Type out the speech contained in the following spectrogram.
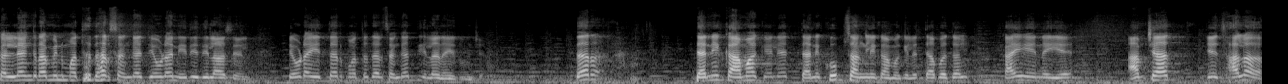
कल्याण ग्रामीण मतदारसंघात जेवढा निधी दिला असेल तेवढा इतर मतदारसंघात दिला नाही तुमच्या. तर त्यांनी कामं केलेत त्यांनी खूप चांगली कामं केली. त्याबद्दल काही हे नाही आहे आमच्यात जे झालं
